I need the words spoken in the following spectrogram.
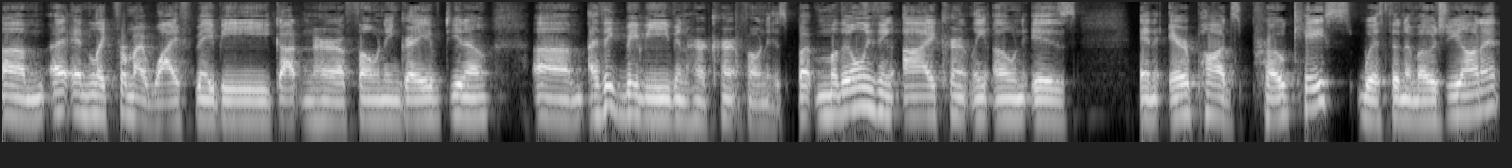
Um, and like for my wife, maybe gotten her a phone engraved, you know, um, I think maybe even her current phone is, but the only thing I currently own is an AirPods Pro case with an emoji on it.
